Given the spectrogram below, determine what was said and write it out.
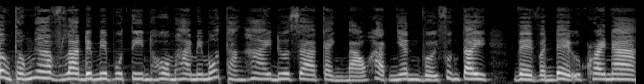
Tổng thống Nga Vladimir Putin hôm 21 tháng 2 đưa ra cảnh báo hạt nhân với phương Tây về vấn đề Ukraine,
